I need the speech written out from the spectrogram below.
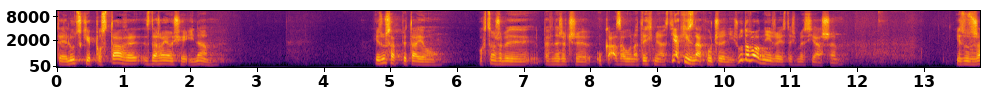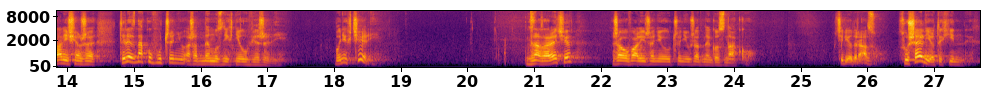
Te ludzkie postawy zdarzają się i nam. Jezusa pytają, bo chcą, żeby pewne rzeczy ukazał natychmiast. Jaki znak uczynisz? Udowodnij, że jesteś Mesjaszem. Jezus żali się, że tyle znaków uczynił, a żadnemu z nich nie uwierzyli, bo nie chcieli. W Nazarecie żałowali, że nie uczynił żadnego znaku. Chcieli od razu. Słyszeli o tych innych,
